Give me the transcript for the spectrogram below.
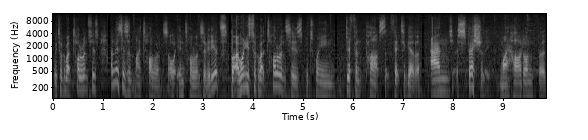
we talk about tolerances, and this isn't my tolerance or intolerance of idiots, but I want you to talk about tolerances between different parts that fit together. And especially my hard on for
